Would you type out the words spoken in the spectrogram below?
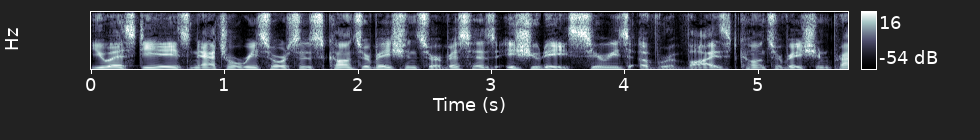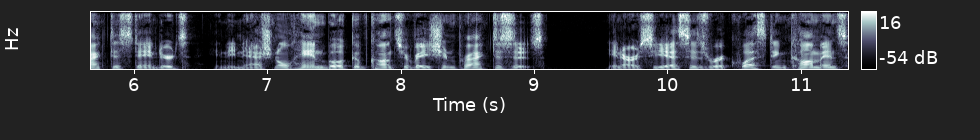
USDA's Natural Resources Conservation Service has issued a series of revised conservation practice standards in the National Handbook of Conservation Practices. NRCS is requesting comments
